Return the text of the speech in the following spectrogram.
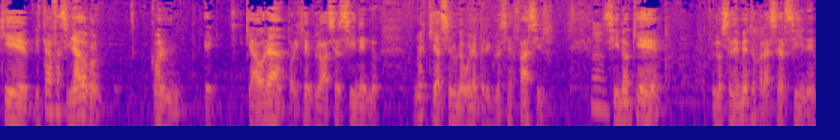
que estaba fascinado con, con que ahora, por ejemplo, hacer cine no, no es que hacer una buena película sea fácil, sino que los elementos para hacer cine,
